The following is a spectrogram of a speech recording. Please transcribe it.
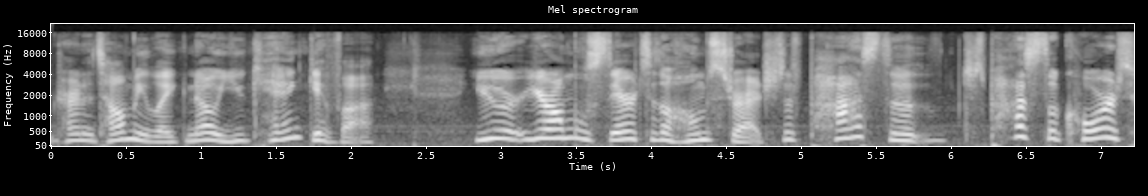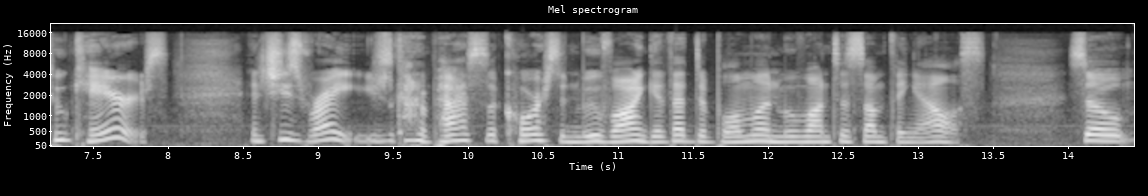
trying to tell me, like, no, you can't give up you're you're almost there to the home stretch. Just pass the just pass the course. Who cares? And she's right. You just gotta pass the course and move on, get that diploma and move on to something else. So,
